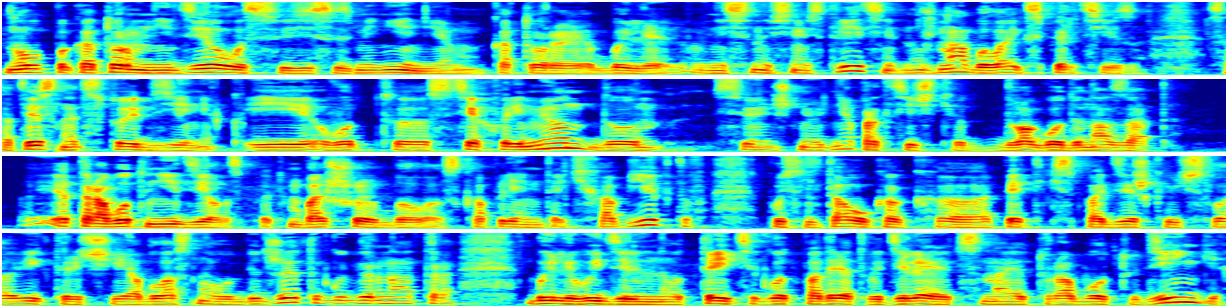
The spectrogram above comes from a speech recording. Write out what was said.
но по которым не делалось в связи с изменением, которые были внесены в 73-й, нужна была экспертиза. Соответственно, это стоит денег. И вот э, с тех времен до сегодняшнего дня, практически вот два года назад, эта работа не делалась, поэтому большое было скопление таких объектов. После того, как, э, опять-таки, с поддержкой Вячеслава Викторовича и областного бюджета губернатора были выделены, вот третий год подряд выделяются на эту работу деньги,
